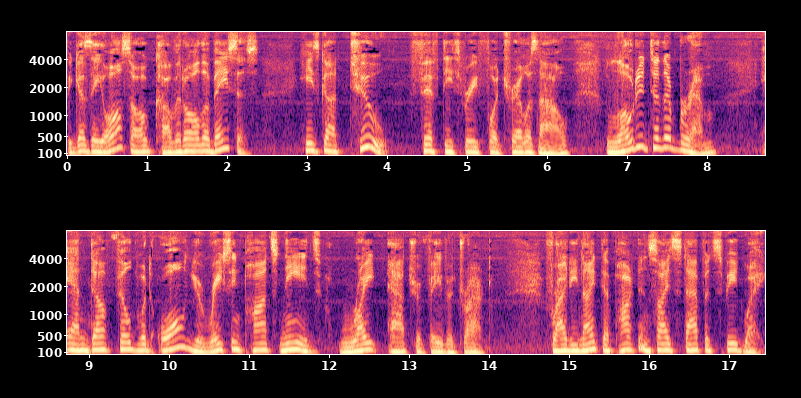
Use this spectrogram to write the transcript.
because they also covered all the bases. He's got two 53 foot trailers now, loaded to the brim and uh, filled with all your racing parts needs right at your favorite track. Friday night, they're parked inside Stafford Speedway.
